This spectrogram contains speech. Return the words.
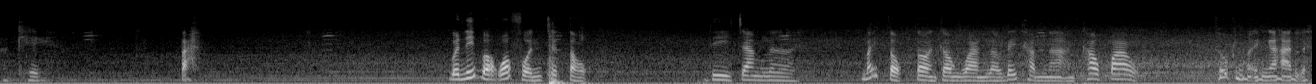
โอเคไป วันนี้บอกว่าฝนจะตก ดีจังเลย ไม่ตกตอนกลางวันเราได้ทำงานเข้าเป้า ทุกหน่วยงานเลย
